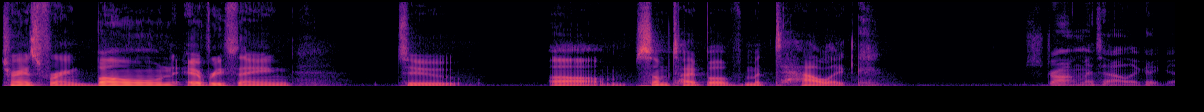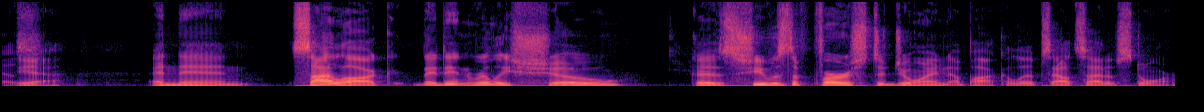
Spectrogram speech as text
transferring bone, everything to um, some type of metallic Strong metallic, I guess. Yeah. And then Psylocke, they didn't really show because she was the first to join Apocalypse outside of Storm.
